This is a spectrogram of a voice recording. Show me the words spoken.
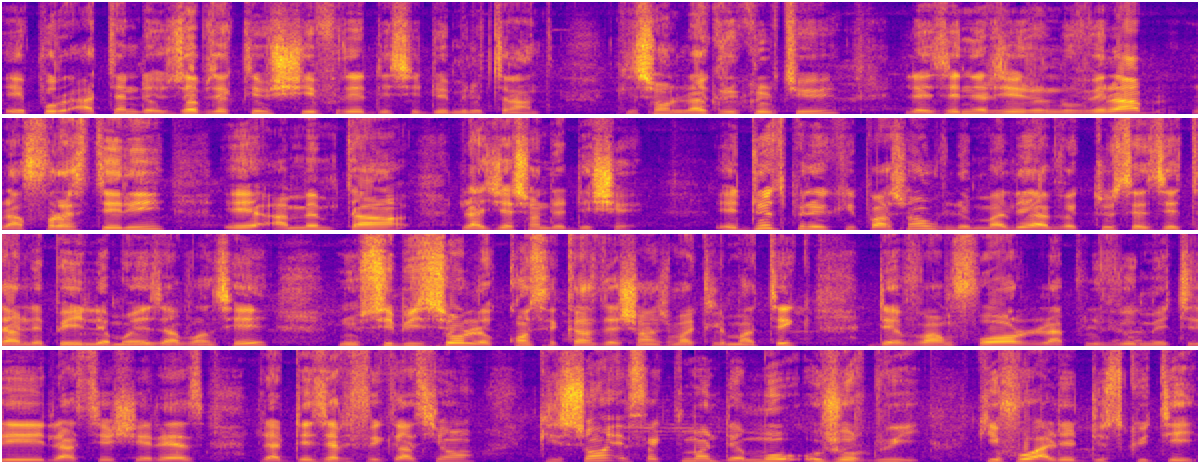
et pour atteindre des objectifs chiffrés d'ici 2030, qui sont l'agriculture, les énergies renouvelables, la foresterie et en même temps la gestion des déchets. Et d'autres préoccupations, le Mali, avec tous ces États, les pays les moins avancés, nous subissons les conséquences des changements climatiques, des vents forts, la pluviométrie, la sécheresse, la désertification, qui sont effectivement des mots aujourd'hui qu'il faut aller discuter.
